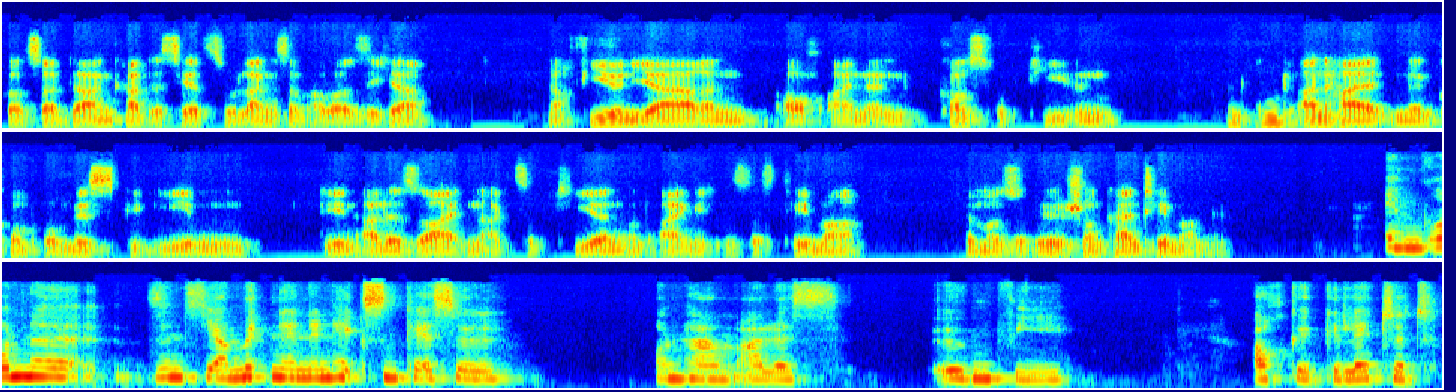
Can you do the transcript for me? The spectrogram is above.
Gott sei Dank hat es jetzt so langsam aber sicher nach vielen Jahren auch einen konstruktiven und gut anhaltenden Kompromiss gegeben, den alle Seiten akzeptieren. Und eigentlich ist das Thema, wenn man so will, schon kein Thema mehr im Grunde sind sie ja mitten in den Hexenkessel und haben alles irgendwie auch geglättet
